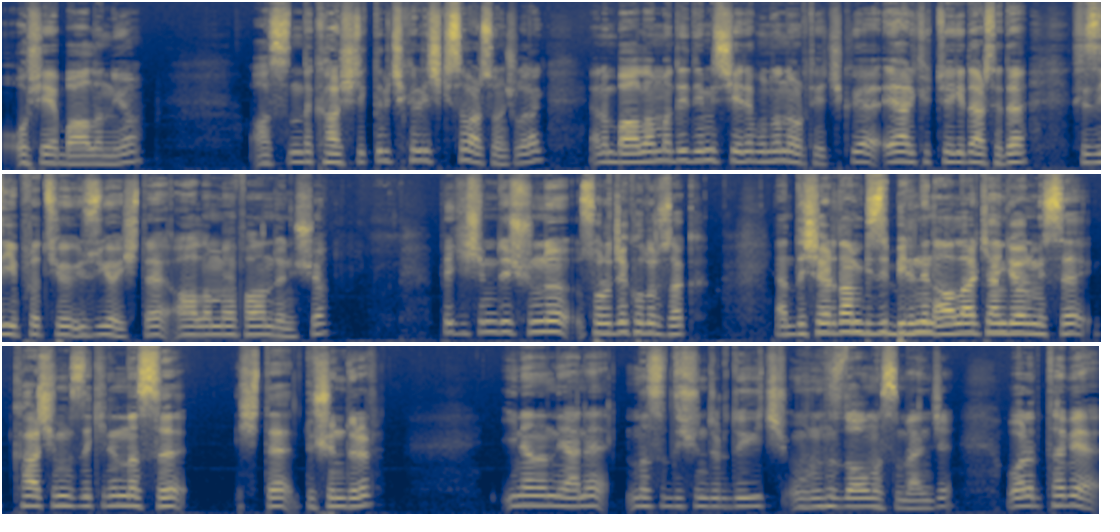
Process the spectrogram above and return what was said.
o şeye bağlanıyor. Aslında karşılıklı bir çıkar ilişkisi var sonuç olarak. Yani bağlanma dediğimiz şey de bundan ortaya çıkıyor. Eğer kötüye giderse de sizi yıpratıyor, üzüyor işte. Ağlamaya falan dönüşüyor. Peki şimdi şunu soracak olursak. Yani dışarıdan bizi birinin ağlarken görmesi karşımızdakini nasıl işte düşündürür? İnanın yani nasıl düşündürdüğü hiç umurunuzda olmasın bence. Bu arada tabii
